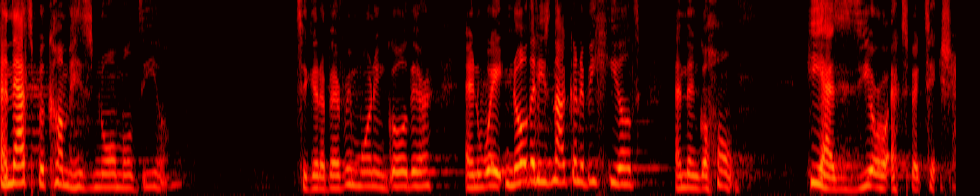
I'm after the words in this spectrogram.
and that's become his normal deal to get up every morning, go there, and wait, know that he's not going to be healed, and then go home. He has zero expectation.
